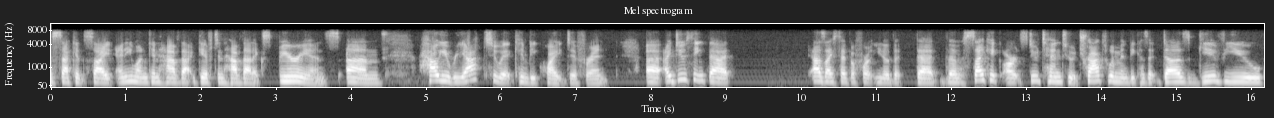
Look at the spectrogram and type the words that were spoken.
the second sight. Anyone can have that gift and have that experience. Um, how you react to it can be quite different. Uh, I do think that, as I said before, you know that that the psychic arts do tend to attract women because it does give you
